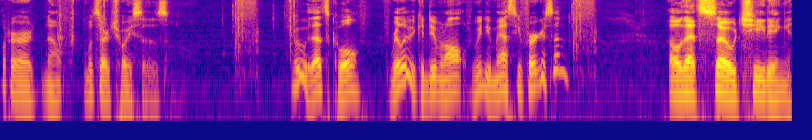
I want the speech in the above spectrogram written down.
What are our no? What's our choices? Ooh, that's cool. Really, we can do them all. Can we do Massey Ferguson? Oh, that's so cheating.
